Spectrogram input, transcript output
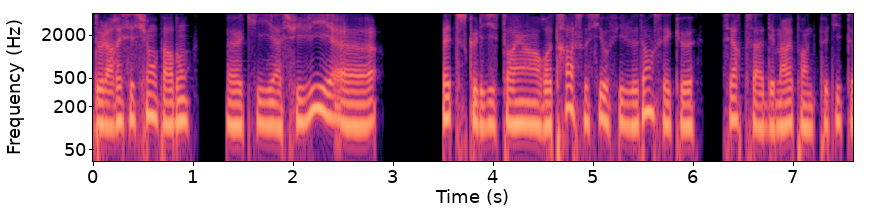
de la récession, pardon, qui a suivi. en fait, ce que les historiens retracent aussi au fil du temps, c'est que certes, ça a démarré par une petite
